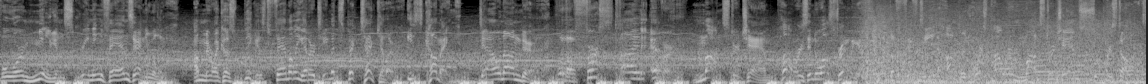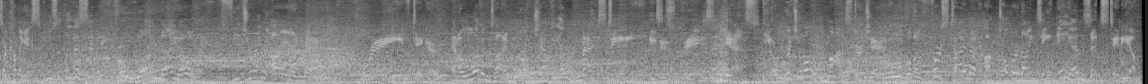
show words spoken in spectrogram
4 million screaming fans annually. America's biggest family entertainment spectacular is coming down under for the first time ever. Monster Jam powers into Australia. The 1500 horsepower Monster Jam superstars are coming exclusively to Sydney for one night only. Featuring Iron Man, Grave Digger, and 11 time world champion Max-D. It's as big as it gets. The original Monster Jam for the first time at October 19 ANZ Stadium.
